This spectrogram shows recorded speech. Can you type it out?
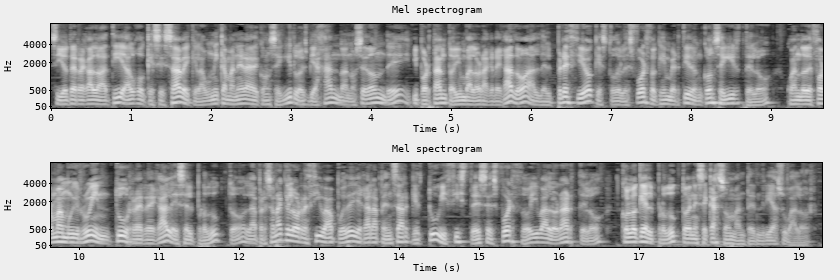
Si yo te regalo a ti algo que se sabe que la única manera de conseguirlo es viajando a no sé dónde, y por tanto hay un valor agregado al del precio, que es todo el esfuerzo que he invertido en conseguírtelo, cuando de forma muy ruin tú re-regales el producto, la persona que lo reciba puede llegar a pensar que tú hiciste ese esfuerzo y valorártelo, con lo que el producto en ese caso mantendría su valor.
